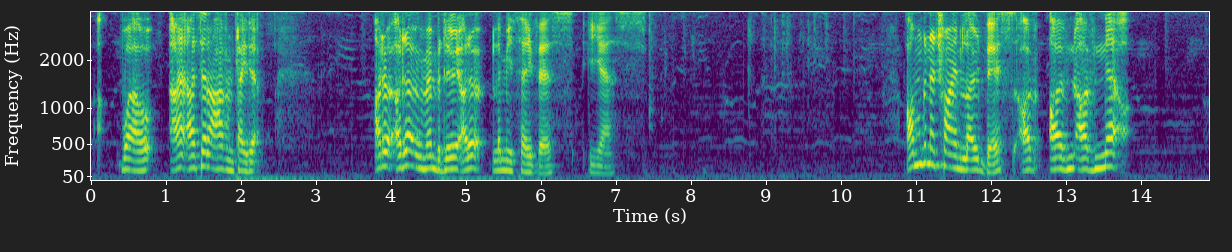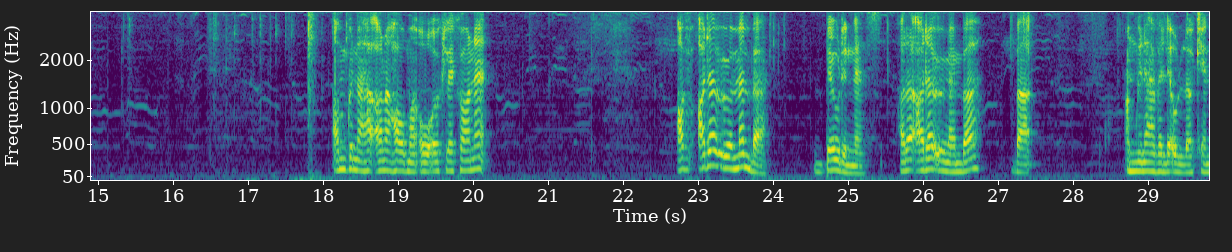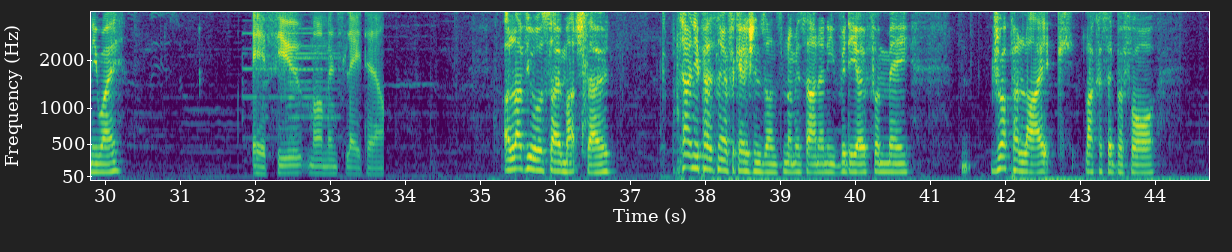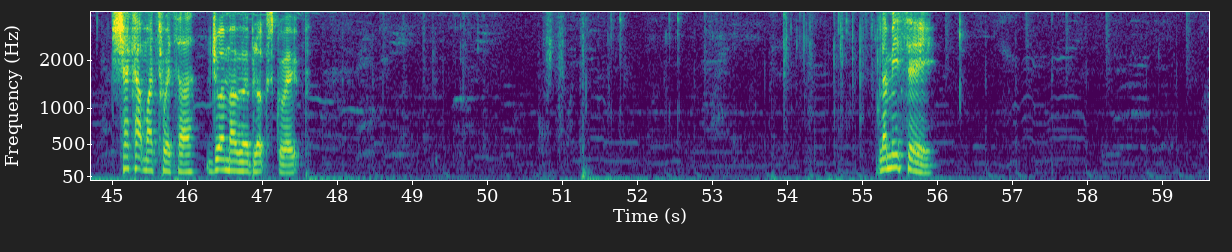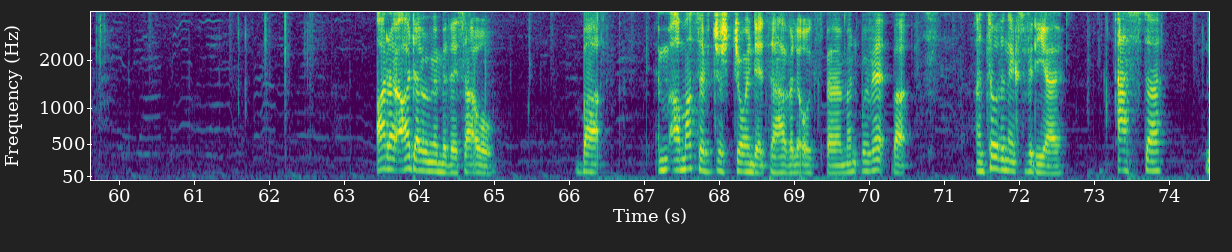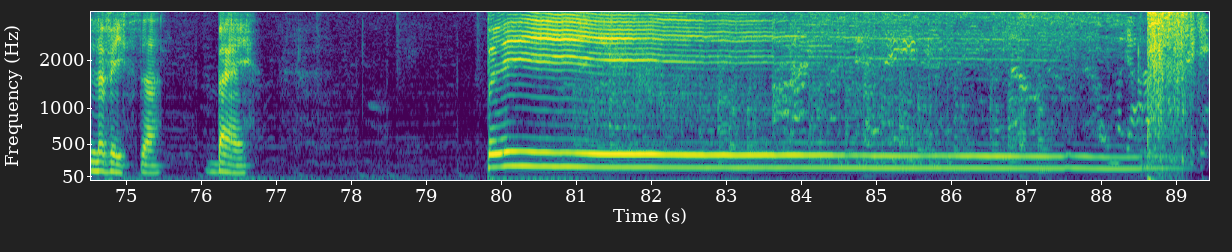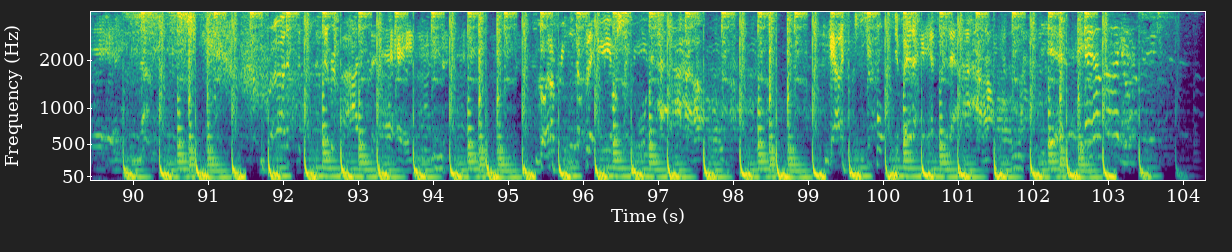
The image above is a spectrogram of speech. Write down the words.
Uh, well, I, I said I haven't played it. I don't. I don't remember doing. I don't. Let me save this. Yes. I'm gonna try and load this. I've. I've. I've never. I'm gonna I'm gonna hold my auto click on it. I've I don't remember building this. I don't I don't remember, but I'm gonna have a little look anyway. A few moments later. I love you all so much though. Turn your post notifications on to not miss out on any video from me. Drop a like, like I said before, check out my Twitter, join my Roblox group. Let me see. I don't I don't remember this at all. But um, I must have just joined it to have a little experiment with it, but until the next video, Asta la vista, bay. Bye.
